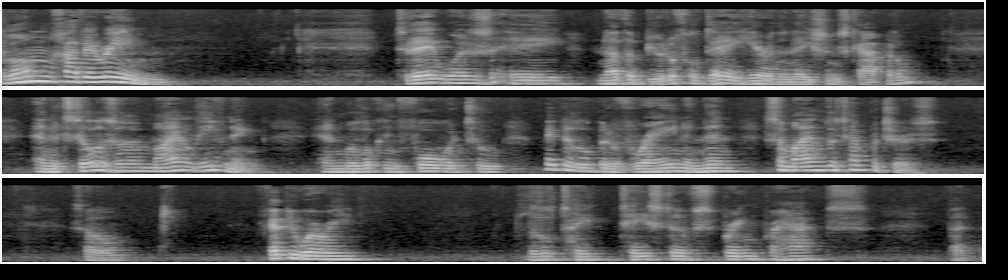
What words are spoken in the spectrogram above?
Shalom Chaverim. Today was a, another beautiful day here in the nation's capital, and it still is a mild evening, and we're looking forward to maybe a little bit of rain and then some milder temperatures. So, February, little t- taste of spring perhaps, but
